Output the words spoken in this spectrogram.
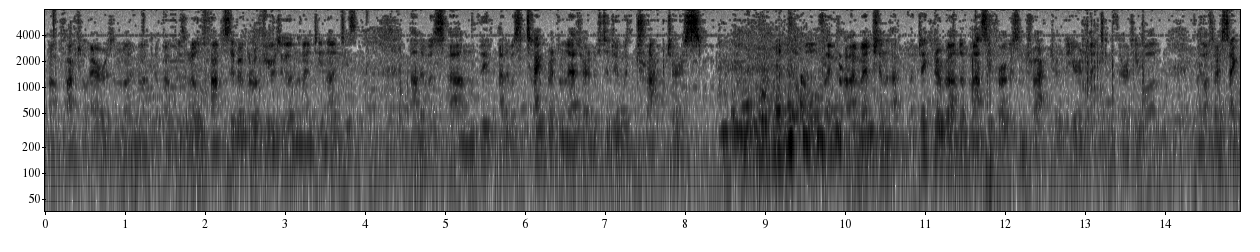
about factual errors in my book. It was an old fantasy book I wrote years ago in the 1990s, and it was um, the, and it was a typewritten letter, and it was to do with tractors. the whole thing, and I mentioned a particular brand of Massey Ferguson tractor in the year 1931. And saying,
